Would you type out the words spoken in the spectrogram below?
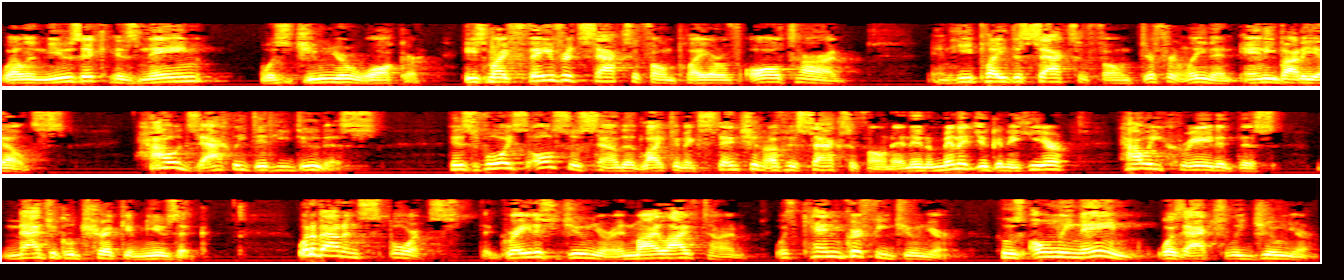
Well, in music, his name was Junior Walker. He's my favorite saxophone player of all time. And he played the saxophone differently than anybody else. How exactly did he do this? His voice also sounded like an extension of his saxophone. And in a minute, you're going to hear how he created this magical trick in music. What about in sports? The greatest junior in my lifetime was Ken Griffey Jr., whose only name was actually Junior.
